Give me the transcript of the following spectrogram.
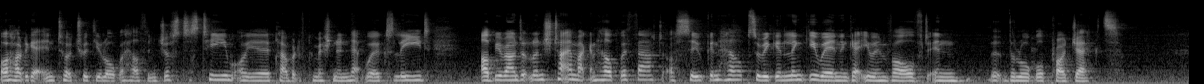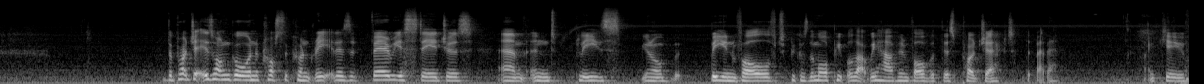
or how to get in touch with your local health and justice team or your collaborative commission and networks lead, I'll be around at lunchtime. I can help with that, or Sue can help, so we can link you in and get you involved in the, the local projects. The project is ongoing across the country. It is at various stages, um, and please, you know, be involved because the more people that we have involved with this project, the better. Thank you.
